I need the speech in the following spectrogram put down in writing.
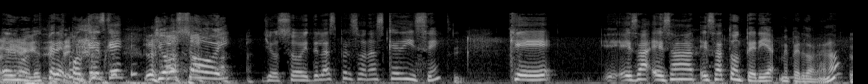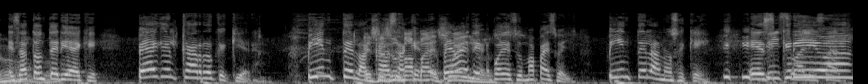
Edmundo, espere, porque es que yo soy, yo soy de las personas que dice que esa, esa, esa tontería, me perdona, ¿no? No, esa no. tontería de que pegue el carro que quiera, pinte la Eso es casa que de sueños. por eso, un mapa de sueños. Píntela no sé qué. Escriba,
